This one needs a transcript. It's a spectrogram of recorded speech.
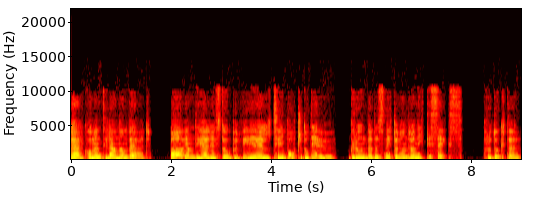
Välkommen till annan värld. ANDRSWLT-import.eu grundades 1996. Produkter,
